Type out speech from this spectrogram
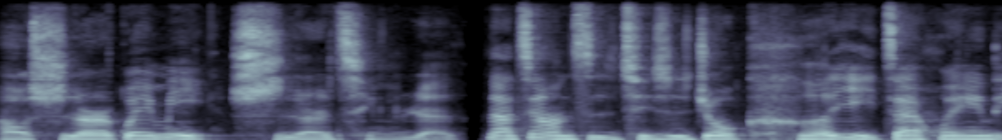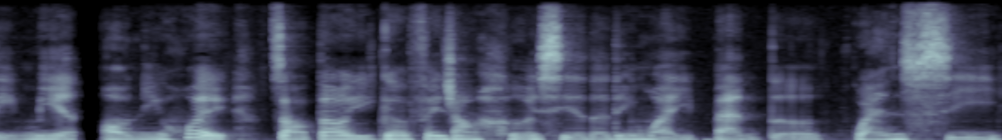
哦，时而闺蜜，时而情人，那这样子其实就可以在婚姻里面哦，你会找到一个非常和谐的另外一半的关系。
